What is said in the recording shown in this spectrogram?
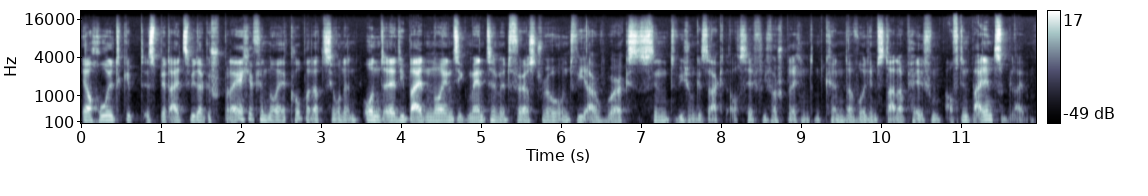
erholt, gibt es bereits wieder Gespräche für neue Kooperationen. Und äh, die beiden neuen Segmente mit First Row und VR Works sind, wie schon gesagt, auch sehr vielversprechend und können da wohl dem Startup helfen, auf den Beinen zu bleiben.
